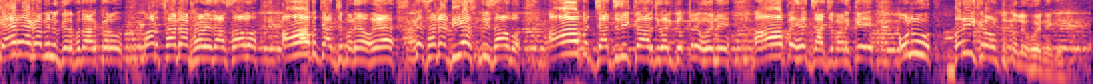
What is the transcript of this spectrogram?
ਕਹਿ ਰਿਹਾ ਹੈਗਾ ਵੀ ਇਹਨੂੰ ਗ੍ਰਿਫਤਾਰ ਕਰੋ। ਪਰ ਸਾਡਾ ਥਾਣੇਦਾਰ ਸਾਹਿਬ ਆਪ ਜੱਜ ਬਣਿਆ ਹੋਇਆ ਤੇ ਸਾਡਾ ਡੀਐਸਪੀ ਸਾਹਿਬ ਆਪ ਜੱਜ ਦੀ ਕਾਰਜਕਾਰੀ ਤੇ ਉਤਰੇ ਹੋਏ ਨੇ। ਆਪ ਇਹ ਜੱਜ ਬਣ ਕੇ ਉਹਨੂੰ ਬਰੀ ਕਰਾਉਣ ਤੇ ਤੁਲੇ ਹੋਏ ਨੇਗੇ।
